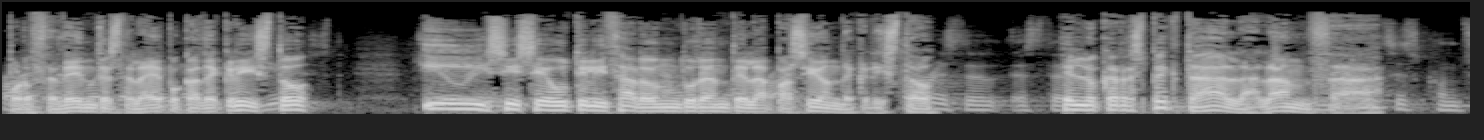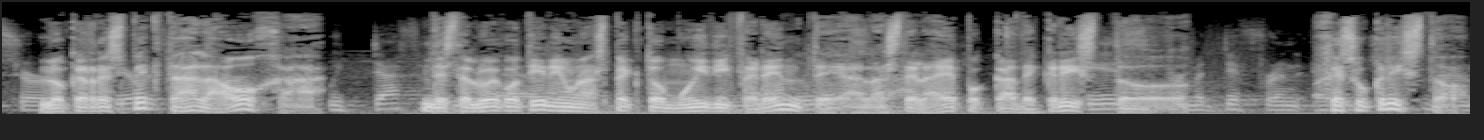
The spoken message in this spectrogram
procedentes de la época de Cristo, y si se utilizaron durante la pasión de Cristo. En lo que respecta a la lanza, lo que respecta a la hoja, desde luego tiene un aspecto muy diferente a las de la época de Cristo. Jesucristo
